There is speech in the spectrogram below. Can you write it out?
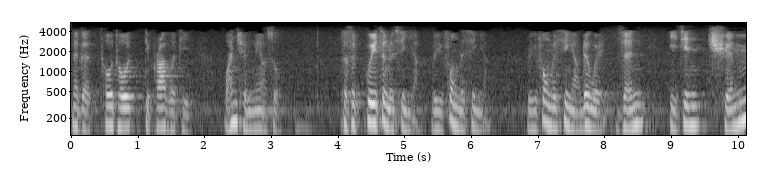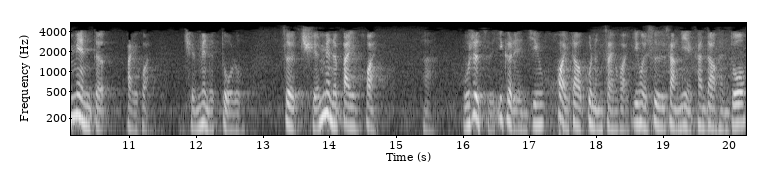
那个 total depravity 完全没有错，这是归正的信仰，吕奉的信仰，吕奉的信仰认为人已经全面的败坏，全面的堕落。这全面的败坏啊，不是指一个人已经坏到不能再坏，因为事实上你也看到很多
